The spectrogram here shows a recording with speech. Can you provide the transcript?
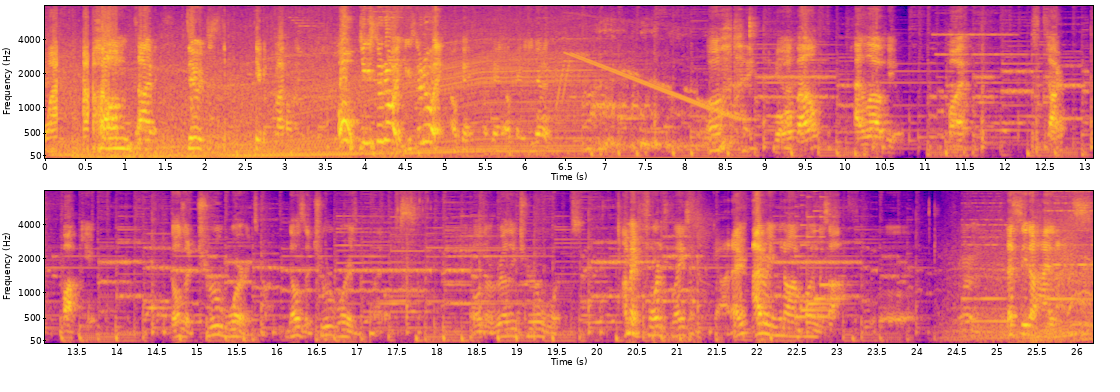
Wow. Um, time. Dude, just keep it flat. Oh, you can still do it. You can still do it. Okay, okay, okay. You did it. Oh my God. I love you, but start. Fuck you. Those are true words. Those are true words. Those are really true words. I'm in fourth place. Oh my God. I, I don't even know I'm pulling this off. Let's see the highlights.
